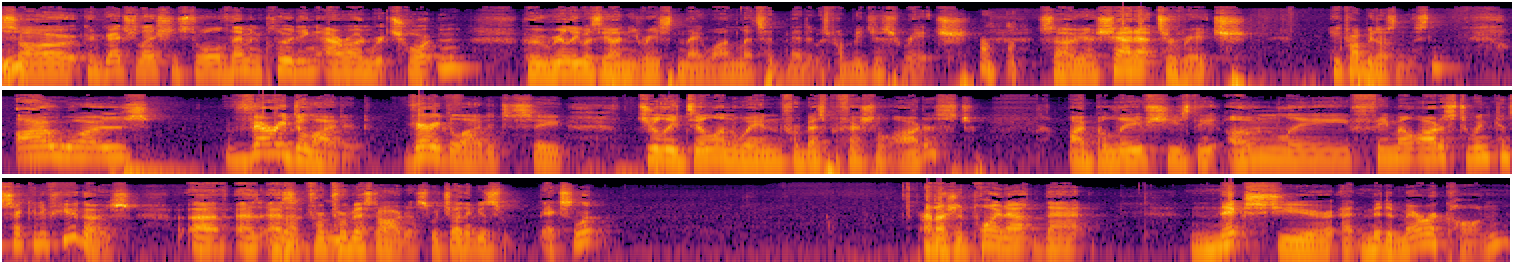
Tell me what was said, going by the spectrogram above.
So, congratulations to all of them, including our own Rich Horton, who really was the only reason they won. Let's admit it was probably just Rich. so, you know, shout out to Rich. He probably doesn't listen. I was very delighted, very delighted to see Julie Dillon win for Best Professional Artist. I believe she's the only female artist to win consecutive Hugos uh, as, as for, for Best Artist, which I think is excellent. And I should point out that next year at Mid Americon,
